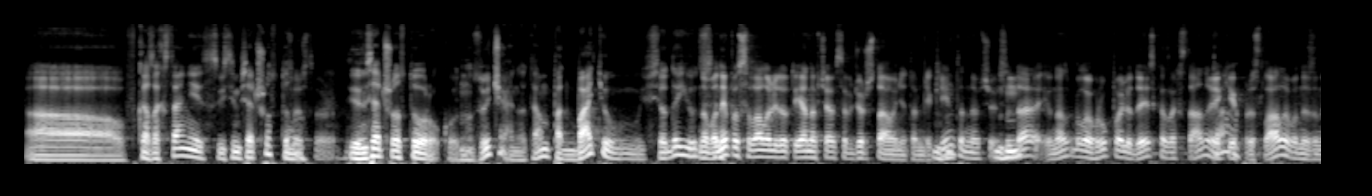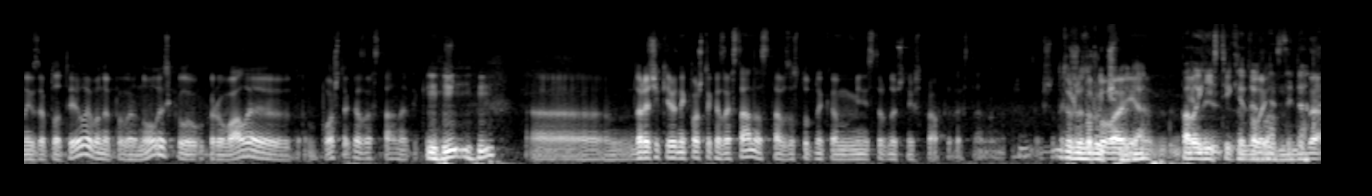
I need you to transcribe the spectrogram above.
а в Казахстані з 86-го. З 86-го року. Ну, звичайно, там під батю все дають. Ну, вони посилали людей. Я навчався в Джорджтауні, там, де Клінтон навчався. Да? І у нас була група людей з Казахстану, яких прислали, вони за них заплатили, вони повернулись, коли керували там, пошта Казахстана, таке інше. Е, До речі, керівник пошти Казахстана став заступником міністра внутрішніх справ Казахстану. Так що Дуже зручно, буває. да. По логістиці, да, главне, да.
